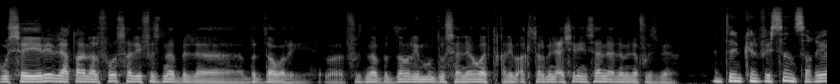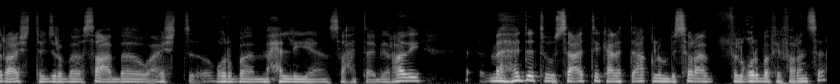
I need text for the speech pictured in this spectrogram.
مسيرين اللي أعطانا الفرصة اللي فزنا بال- بالدوري فزنا بالدوري منذ سنوات تقريبا أكثر من 20 سنة لم نفوز بها. أنت يمكن في سن صغير عشت تجربة صعبة وعشت غربة محلية إن صح التعبير. هذه مهدت وساعدتك على التأقلم بسرعة في الغربة في فرنسا؟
